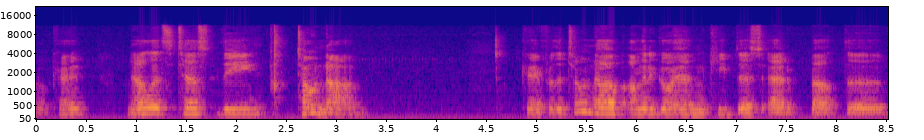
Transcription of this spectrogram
Okay, now let's test the tone knob. Okay, for the tone knob, I'm going to go ahead and keep this at about the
